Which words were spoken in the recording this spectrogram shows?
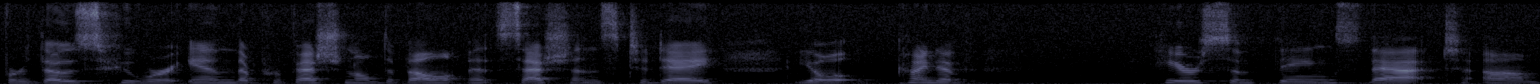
for those who were in the professional development sessions today, you'll kind of hear some things that, um,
